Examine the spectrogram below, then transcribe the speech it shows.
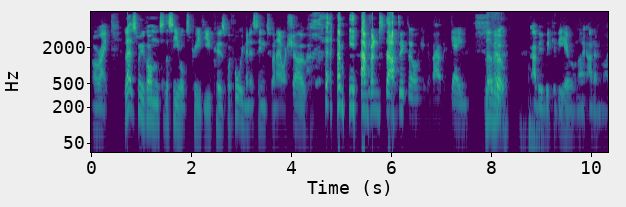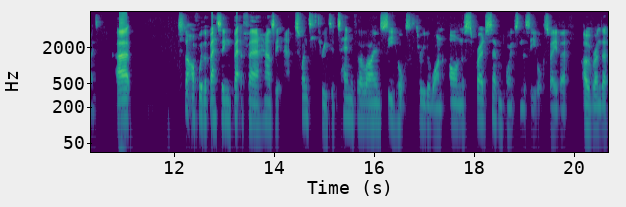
All right. Let's move on to the Seahawks preview because we're 40 minutes into an hour show and we haven't started talking about the game. Love it. But, I mean, we could be here all night. I don't mind. Uh, to start off with the betting, Betfair has it at 23 to 10 for the Lions. Seahawks are 3 to 1 on spread, 7 points in the Seahawks' favour, over under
